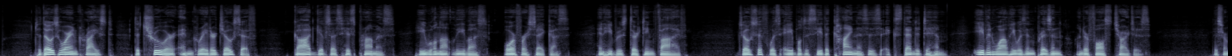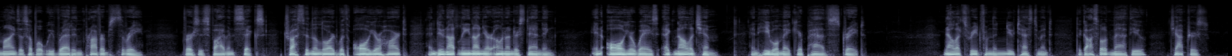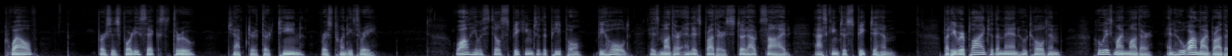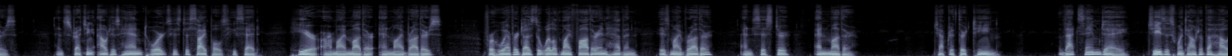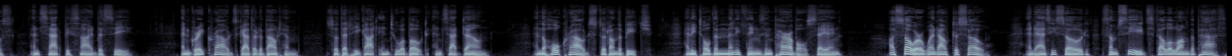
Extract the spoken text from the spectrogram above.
To those who are in Christ, the truer and greater Joseph, God gives us his promise. He will not leave us or forsake us. In Hebrews 13:5. Joseph was able to see the kindnesses extended to him even while he was in prison under false charges. This reminds us of what we've read in Proverbs 3, verses 5 and 6, Trust in the Lord with all your heart, and do not lean on your own understanding. In all your ways acknowledge him, and he will make your paths straight. Now let's read from the New Testament, the Gospel of Matthew, chapters 12, verses 46 through chapter 13, verse 23. While he was still speaking to the people, behold, his mother and his brothers stood outside, asking to speak to him. But he replied to the man who told him, Who is my mother, and who are my brothers? And stretching out his hand towards his disciples, he said, Here are my mother and my brothers. For whoever does the will of my Father in heaven is my brother and sister and mother. Chapter 13 That same day Jesus went out of the house and sat beside the sea, and great crowds gathered about him so that he got into a boat and sat down. And the whole crowd stood on the beach. And he told them many things in parables, saying, A sower went out to sow. And as he sowed, some seeds fell along the path,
